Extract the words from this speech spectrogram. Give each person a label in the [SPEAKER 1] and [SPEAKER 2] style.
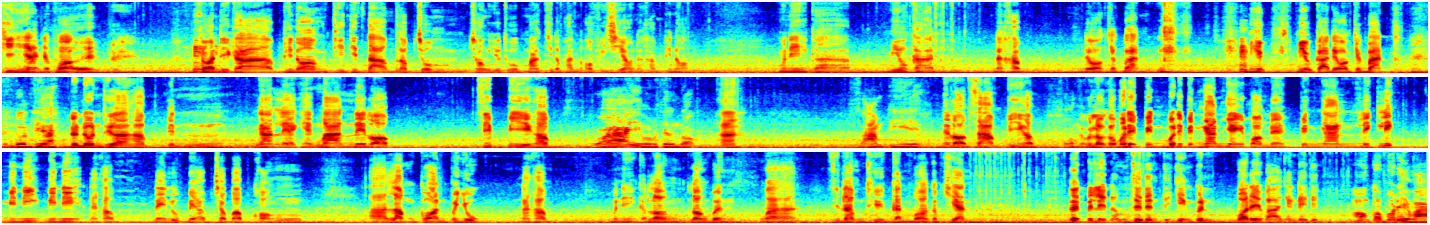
[SPEAKER 1] ขี้แห้งเดี๋ยวพอเอ้ยสวัสดีครับ พี่น้องที่ติดตามรับชมช่อง YouTube มาร์คจิตพันธ์ออฟฟิเชียลนะครับ พี่น้องมื่อนี้ก็มีโอกาสนะครับเดี๋ยวออกจากบ้าน มีมีโอกาสเดี๋ยวออกจากบ้าน
[SPEAKER 2] เป็นโดนเที่ย
[SPEAKER 1] โดนโดนๆเถื่อครับ เป็นงานแหลกแห่งหมานในรอบสิบปีครับ
[SPEAKER 2] ว้ายมาถึงดอก
[SPEAKER 1] ฮะ
[SPEAKER 2] สามปี
[SPEAKER 1] ในรอบสามปีครับ
[SPEAKER 2] สอง
[SPEAKER 1] เราก็ไม่ได้เป็นไม่ได้เป็นงานใหญ่พร้อมเด้เป็นงานเล็กๆมินิมินินะครับ ในรูปแบบฉบับของอ่าล่ำกรประยุกต์นะครับมันนี่ก็ล่องล่องเบิงว่าสิล่ำถือกันบอกับเคียนเอิ้นไปเล่นน้ำเสือเด่นที่จริงเพิ่นบ่ได้ว่าหยังใดเด่น
[SPEAKER 2] อ๋อก็บ่ได้ว่า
